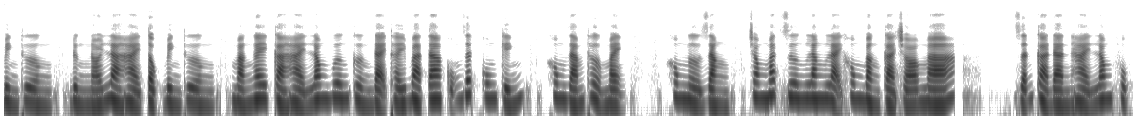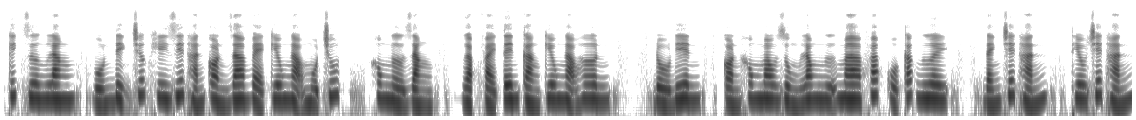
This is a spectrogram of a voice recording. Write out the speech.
Bình thường, đừng nói là hải tộc bình thường, mà ngay cả hải long vương cường đại thấy bà ta cũng rất cung kính, không dám thở mạnh. Không ngờ rằng, trong mắt Dương Lăng lại không bằng cả chó má. Dẫn cả đàn hải long phục kích Dương Lăng, vốn định trước khi giết hắn còn ra vẻ kiêu ngạo một chút. Không ngờ rằng, gặp phải tên càng kiêu ngạo hơn. Đồ điên, còn không mau dùng long ngữ ma pháp của các ngươi. Đánh chết hắn, thiêu chết hắn,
